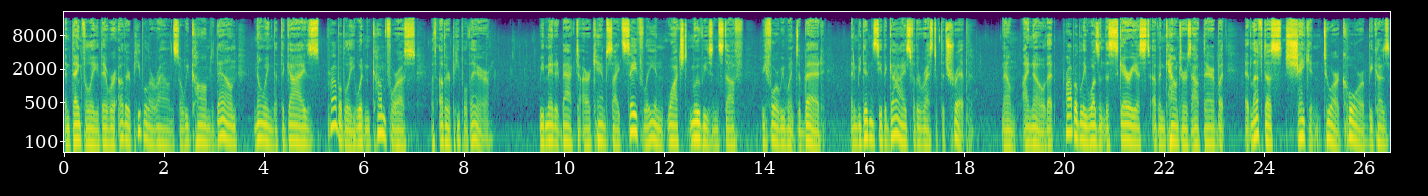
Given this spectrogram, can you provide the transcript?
and thankfully, there were other people around, so we calmed down, knowing that the guys probably wouldn't come for us with other people there. We made it back to our campsite safely and watched movies and stuff before we went to bed, and we didn't see the guys for the rest of the trip. Now, I know that probably wasn't the scariest of encounters out there, but it left us shaken to our core because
